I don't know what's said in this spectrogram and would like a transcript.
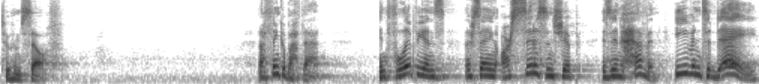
to himself. Now, think about that. In Philippians, they're saying our citizenship is in heaven. Even today,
